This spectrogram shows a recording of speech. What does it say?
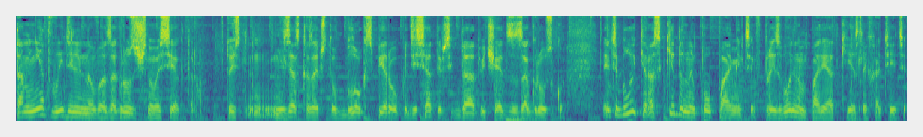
там нет выделенного загрузочного сектора. То есть нельзя сказать, что блок с 1 по 10 всегда отвечает за загрузку. Эти блоки раскиданы по памяти в произвольном порядке, если хотите.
